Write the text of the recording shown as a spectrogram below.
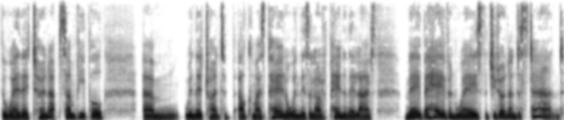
the way they turn up. Some people, um, when they're trying to alchemize pain or when there's a lot of pain in their lives, may behave in ways that you don't understand,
